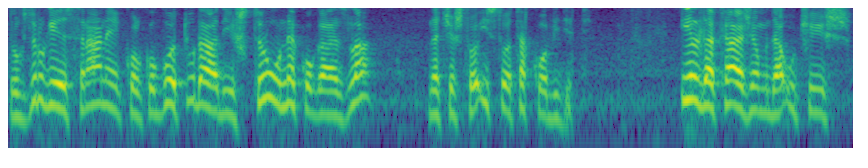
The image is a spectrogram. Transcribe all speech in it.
Dok s druge strane, koliko god uradiš tru nekoga zla, da ćeš to isto tako vidjeti. Ili da kažemo da učiš,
